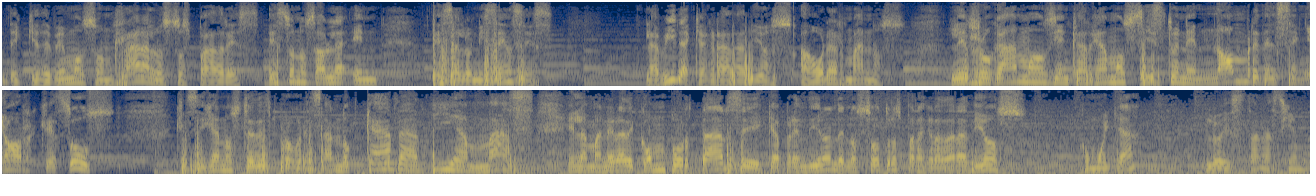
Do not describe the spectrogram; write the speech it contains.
de que debemos honrar a nuestros padres. Esto nos habla en Tesalonicenses la vida que agrada a Dios. Ahora, hermanos, les rogamos y encargamos esto en el nombre del Señor Jesús, que sigan ustedes progresando cada día más en la manera de comportarse que aprendieron de nosotros para agradar a Dios, como ya lo están haciendo.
